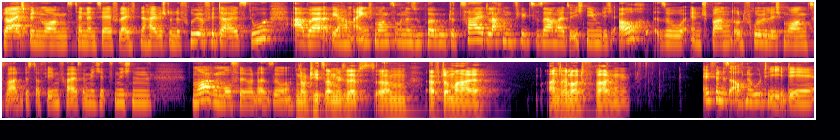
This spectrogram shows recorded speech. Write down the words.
klar, ich bin morgens tendenziell vielleicht eine halbe Stunde früher fitter als du, aber wir haben eigentlich morgens immer eine super gute Zeit, lachen viel zusammen. Also ich nehme dich auch so entspannt und fröhlich morgens wahr. Du bist auf jeden Fall für mich jetzt nicht ein Morgenmuffel oder so. Notiz an mich selbst, ähm, öfter mal andere Leute fragen, ich finde es auch eine gute Idee,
